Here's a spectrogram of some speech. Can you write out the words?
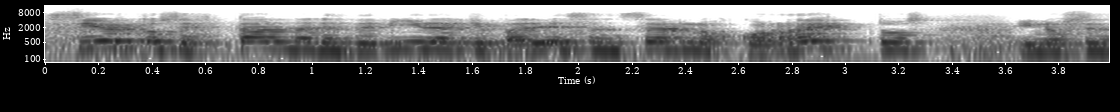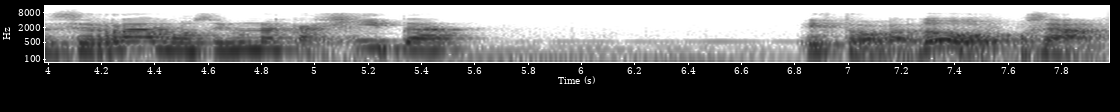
ciertos estándares de vida que parecen ser los correctos y nos encerramos en una cajita. Esto va para todo. O sea,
